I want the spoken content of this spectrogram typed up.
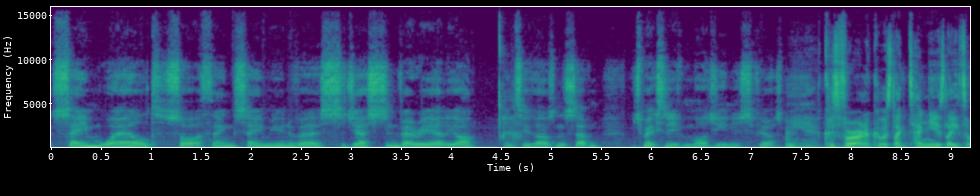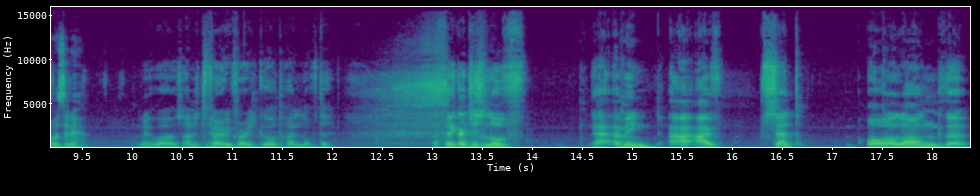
same world sort of thing, same universe suggestion very early on in two thousand and seven, which makes it even more genius if you ask me. Yeah, because Veronica was like 10 years later, wasn't it? It was, and it's very very good. I loved it. I think I just love. I mean, I, I've said all along that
